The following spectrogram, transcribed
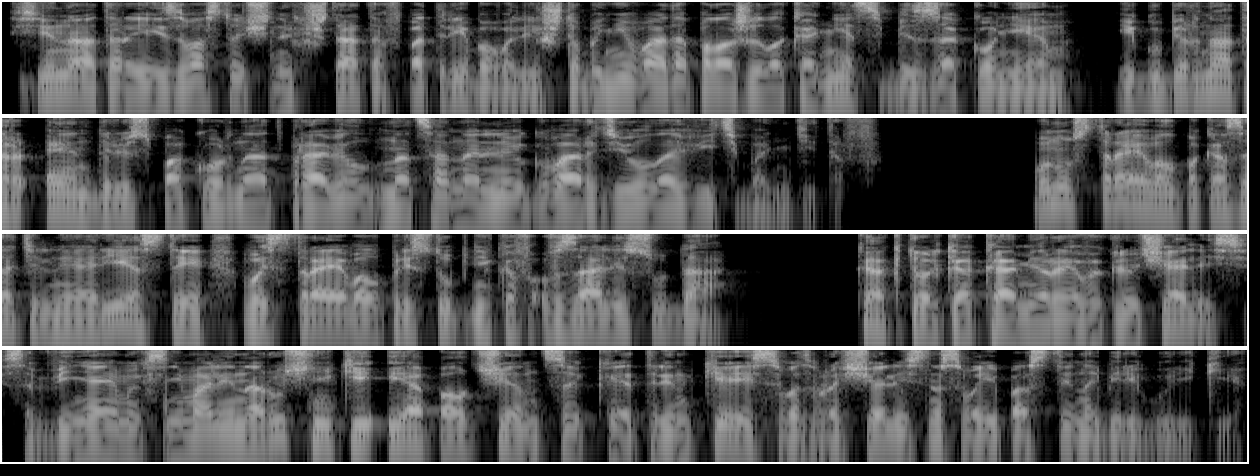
Сенаторы из восточных штатов потребовали, чтобы Невада положила конец беззакониям, и губернатор Эндрюс покорно отправил Национальную гвардию ловить бандитов. Он устраивал показательные аресты, выстраивал преступников в зале суда. Как только камеры выключались, с обвиняемых снимали наручники, и ополченцы Кэтрин Кейс возвращались на свои посты на берегу реки.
